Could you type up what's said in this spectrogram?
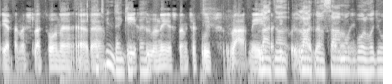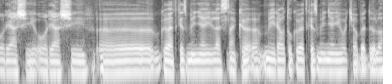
érdemes lett volna erre hát készülni, és nem csak úgy várni. Látna, évekig, hogy látna a számokból, valami. hogy óriási, óriási ö, következményei lesznek, mélyreható következményei, hogyha bedől a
